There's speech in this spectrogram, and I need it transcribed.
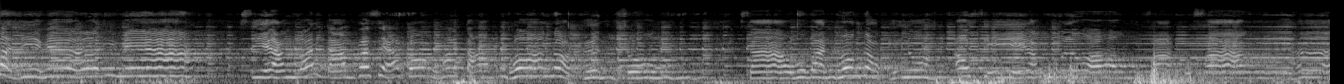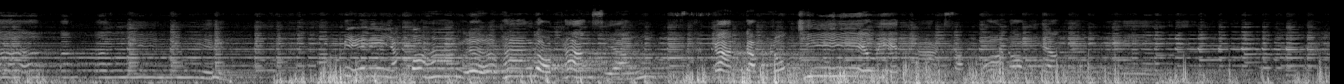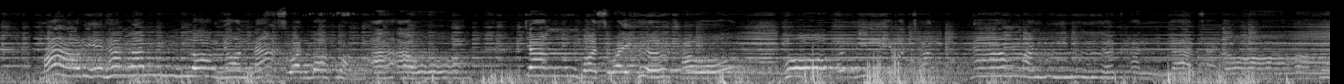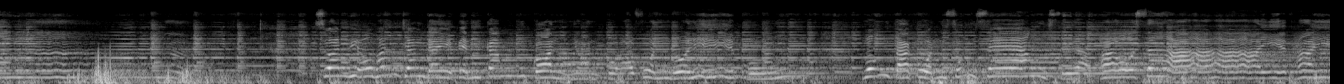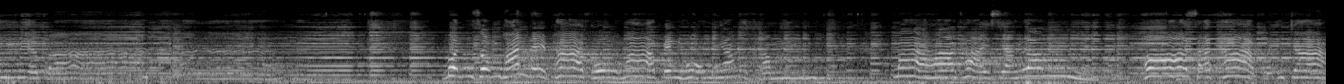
บัดนี้แม่เอ้ยแม่ เสียงล้นตามกระแสฟ้า วนบ่หวังเอา จังบ่สวยคือเขาโพเพิ่นมียอดชันน้ำมันคันลาชดอนส่วนผิวพันจังใดเป็นกำก้อนย้อนกว่าฝุ่นโรยผงวงตากลสมแสงเสื้อเผาสายไทยป่าบนสมพันธ์ได้ผ้า ขายเสียงลำพอสาธาเพิ่นจ้าง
